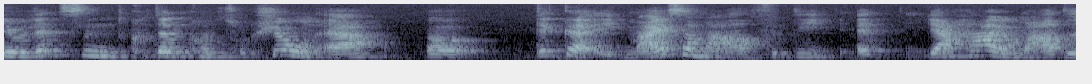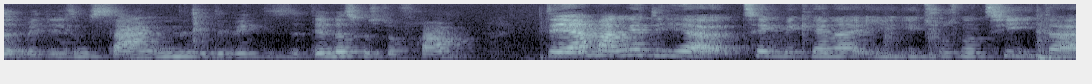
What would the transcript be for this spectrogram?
det er jo lidt sådan, den konstruktion er, og det gør ikke mig så meget, fordi at jeg har jo meget det der med, det ligesom sangene, det er det vigtigste, dem der skal stå frem. Det er mange af de her ting, vi kender i, i 2010, der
